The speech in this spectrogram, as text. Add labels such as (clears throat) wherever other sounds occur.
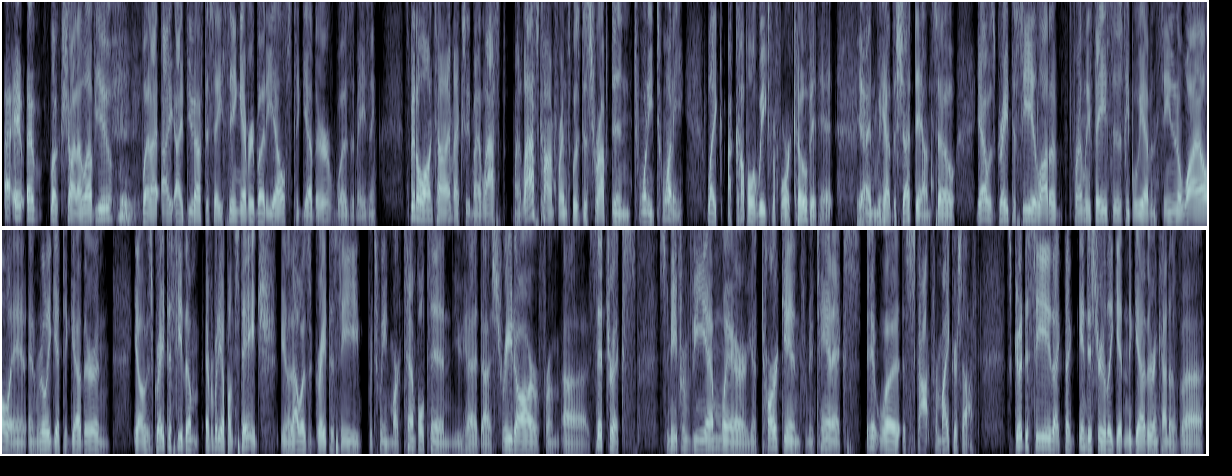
I, I, look, Sean, I love you, (laughs) but I, I, do have to say, seeing everybody else together was amazing it's been a long time. Actually, my last my last conference was Disrupt in 2020, like a couple of weeks before COVID hit, yeah. and we had the shutdown. So yeah, it was great to see a lot of friendly faces, people we haven't seen in a while, and, and really get together. And you know, it was great to see them, everybody up on stage. You know, that was great to see between Mark Templeton, you had uh, Sridhar from uh, Citrix, Sumit from VMware, you had Tarkan from Nutanix, it was Scott from Microsoft it's good to see like the industry really getting together and kind of uh,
